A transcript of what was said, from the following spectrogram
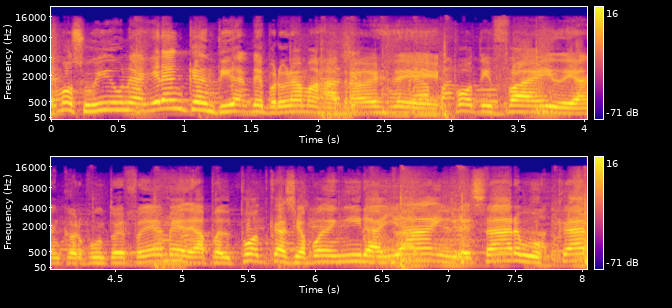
hemos subido una gran cantidad de programas a través de Spotify, de Anchor.fm, de Apple Podcast. Ya pueden ir allá, ingresar, buscar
